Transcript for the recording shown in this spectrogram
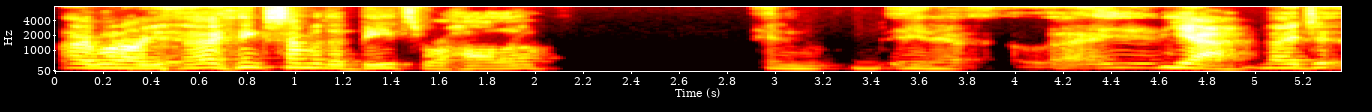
I won't argue. I think some of the beats were hollow, and you know, yeah. I just,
